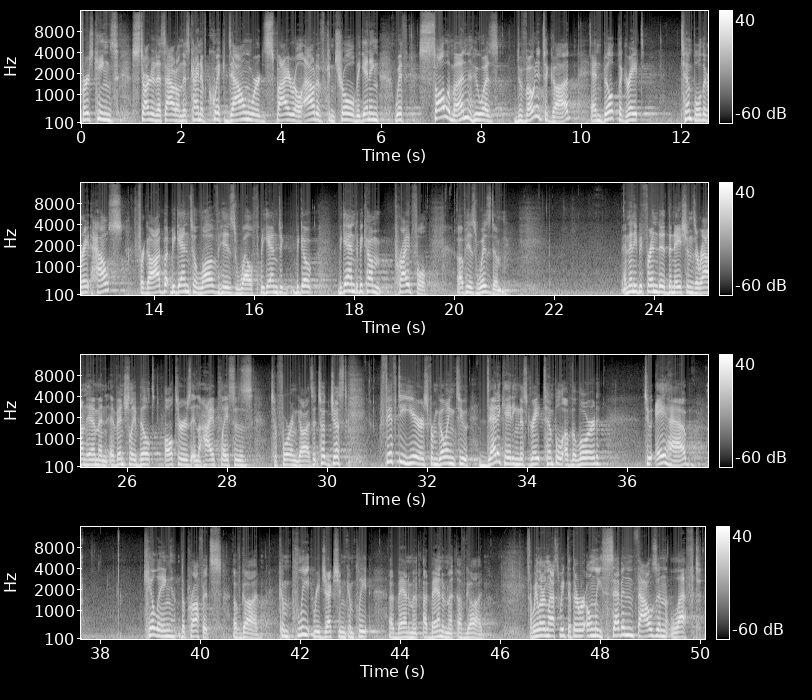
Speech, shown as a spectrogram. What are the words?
First Kings started us out on this kind of quick downward spiral out of control, beginning with Solomon, who was devoted to God and built the great temple, the great house for God, but began to love his wealth, began to, go, began to become prideful of his wisdom. And then he befriended the nations around him and eventually built altars in the high places to foreign gods. It took just 50 years from going to dedicating this great temple of the Lord to Ahab killing the prophets of God. Complete rejection, complete abandonment, abandonment of God. And we learned last week that there were only 7,000 left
